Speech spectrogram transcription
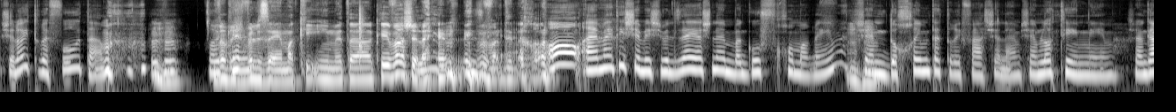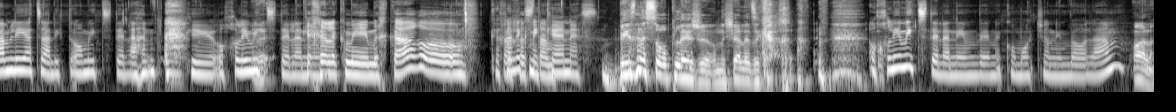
שלא יטרפו אותם. אוקיי. ובשביל זה הם מקיאים את הקיבה שלהם, אם הבנתי נכון. או האמת היא שבשביל זה יש להם בגוף חומרים שהם דוחים את הטריפה שלהם, שהם לא טעימים. עכשיו, גם לי יצא לטעום אצטלן, כי אוכלים אצטלנים. כחלק ממחקר או כחלק מכנס? ביזנס או פלז'ר, נשאל את זה ככה. אוכלים אצטלנים במקומות שונים בעולם. וואלה.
